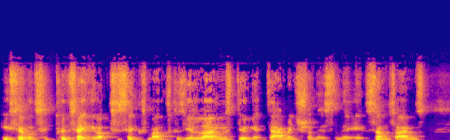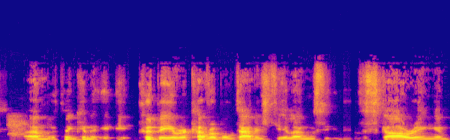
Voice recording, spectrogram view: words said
he said well, it could take you up to six months because your lungs do get damaged from this, and it, it sometimes um, we're thinking it, it, could be irrecoverable damage to your lungs, the scarring and,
